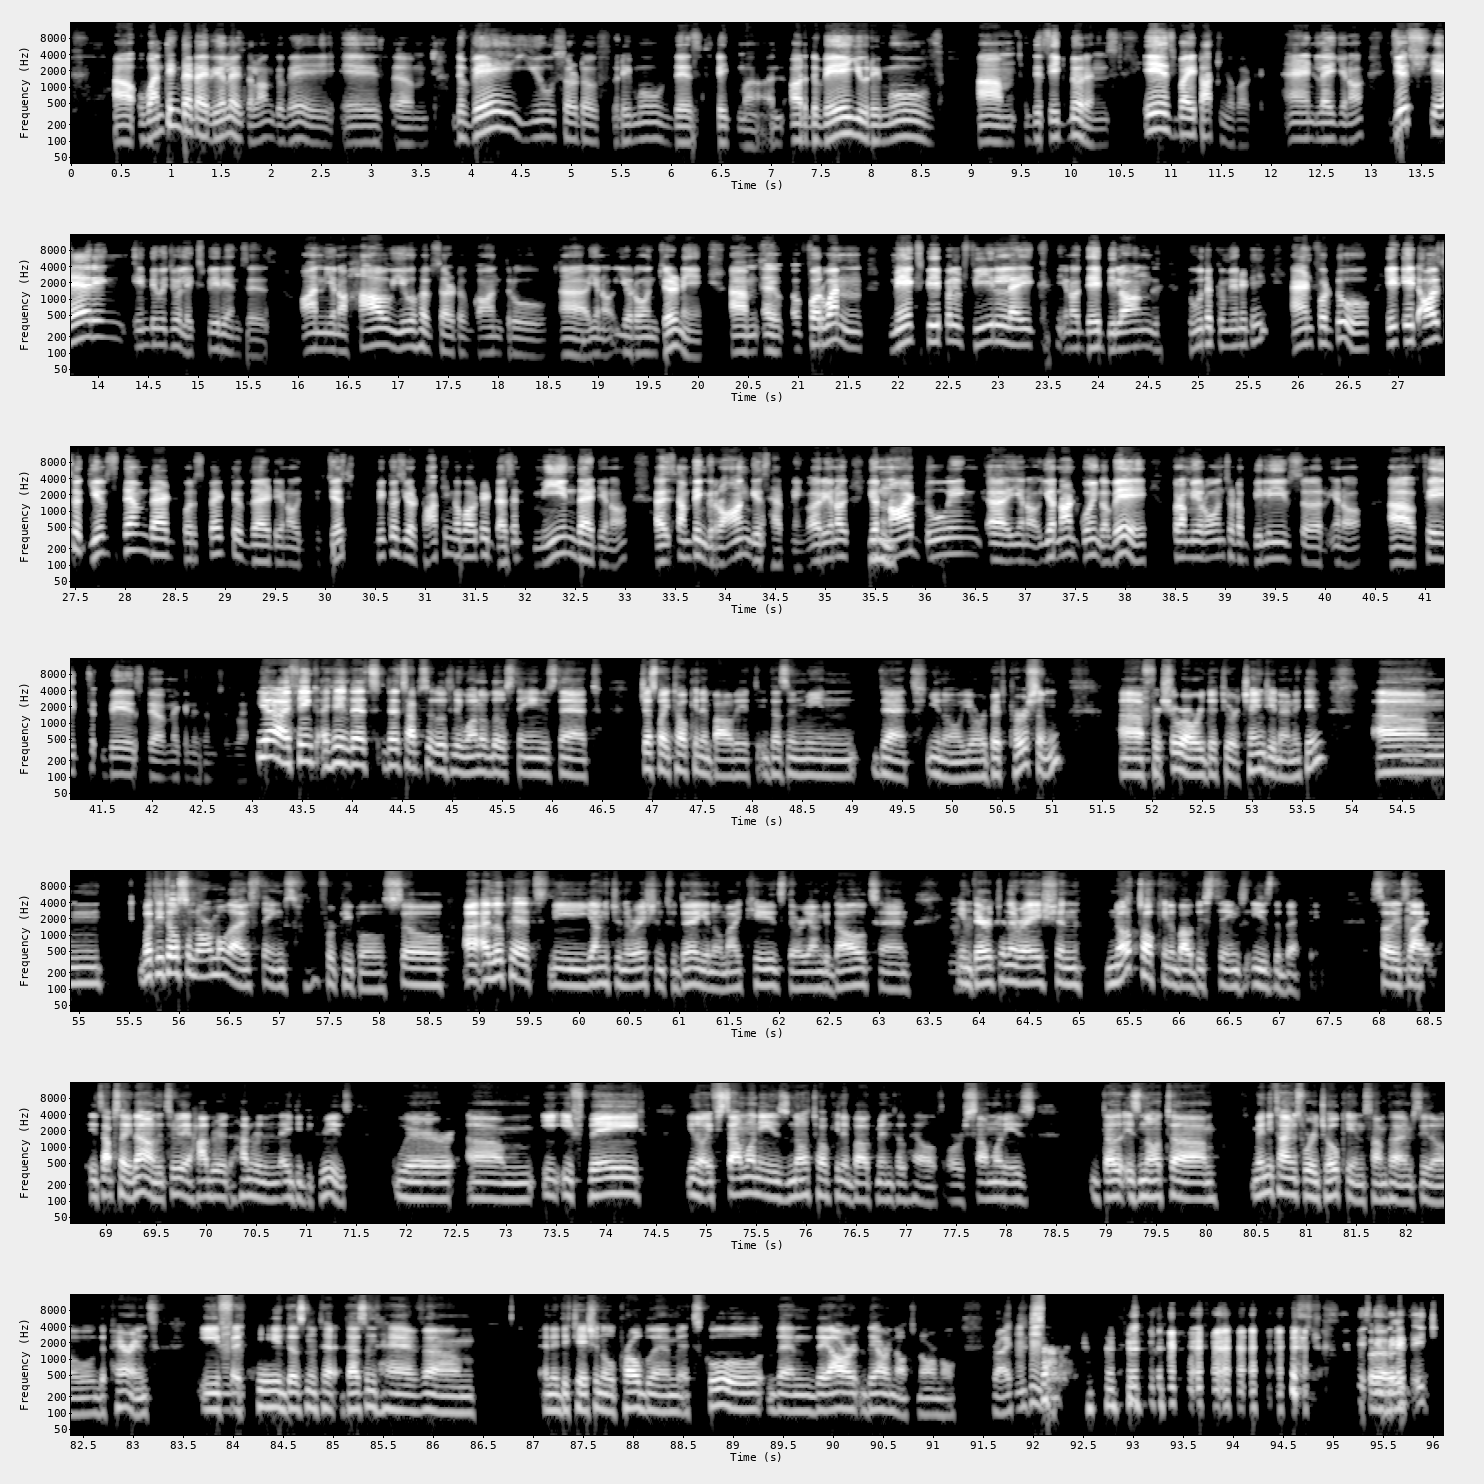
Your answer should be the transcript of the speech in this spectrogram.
uh, one thing that I realized along the way is um, the way you sort of remove this stigma or the way you remove um, this ignorance is by talking about it and like you know just sharing individual experiences on you know how you have sort of gone through uh, you know your own journey. Um, uh, for one makes people feel like you know they belong to the community. And for two it, it also gives them that perspective that you know just because you're talking about it doesn't mean that you know uh, something wrong is happening. Or you know you're mm-hmm. not doing uh, you know you're not going away from your own sort of beliefs or you know uh, faith-based uh, mechanisms as well. Yeah, I think I think that's that's absolutely one of those things that just by talking about it, it doesn't mean that you know you're a better person, uh, mm-hmm. for sure, or that you're changing anything. Um, but it also normalized things for people. So I, I, look at the young generation today. You know, my kids, they're young adults, and mm-hmm. in their generation, not talking about these things is the bad thing. So it's mm-hmm. like it's upside down. It's really 100, 180 degrees. Mm-hmm. Where um, if they, you know, if someone is not talking about mental health or someone is is not um, many times we're joking sometimes you know the parents if mm-hmm. a kid doesn't ha- doesn't have um, an educational problem at school, then they are they are not normal, right? Mm-hmm. So, so it, it,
